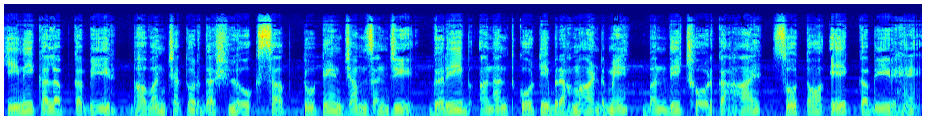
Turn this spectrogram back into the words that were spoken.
कीनी कलब कबीर, भवन चतुर्दश लोक सब टूटे जम जंजीर। गरीब अनंत कोटि ब्रह्मांड में बंदी छोड़ कहाए, सो तो एक कबीर हैं,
